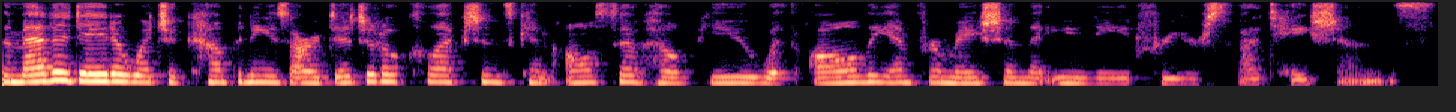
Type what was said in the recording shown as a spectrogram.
The metadata which accompanies our digital collections can also help you with all the information that you need for your citations.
